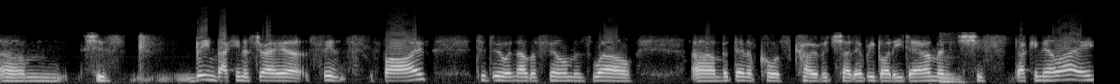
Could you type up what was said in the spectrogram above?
Um, she's been back in Australia since five to do another film as well. Um, but then, of course, COVID shut everybody down, and mm. she's stuck in LA.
